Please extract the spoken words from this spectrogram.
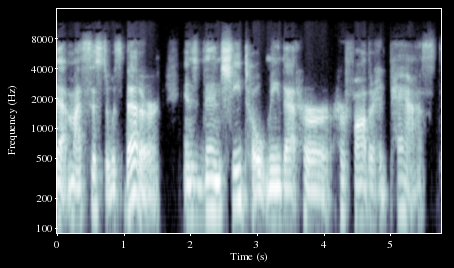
that my sister was better. And then she told me that her her father had passed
